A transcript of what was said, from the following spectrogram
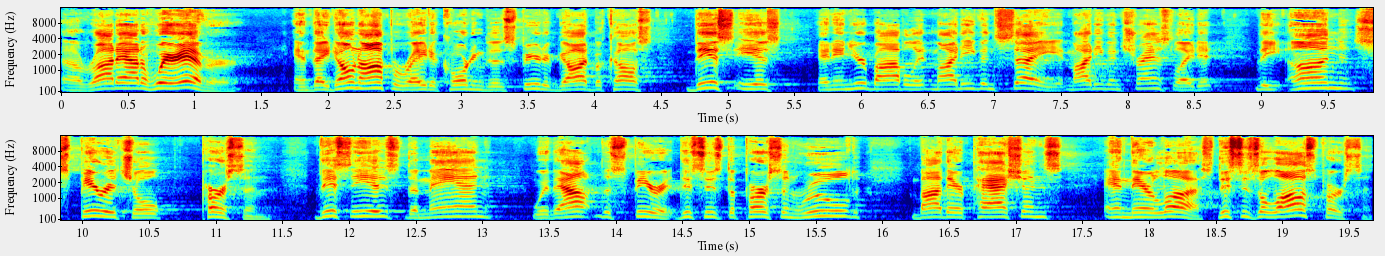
uh, right out of wherever. And they don't operate according to the Spirit of God because this is, and in your Bible it might even say, it might even translate it, the unspiritual person. This is the man without the Spirit. This is the person ruled by their passions and their lust. This is a lost person.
